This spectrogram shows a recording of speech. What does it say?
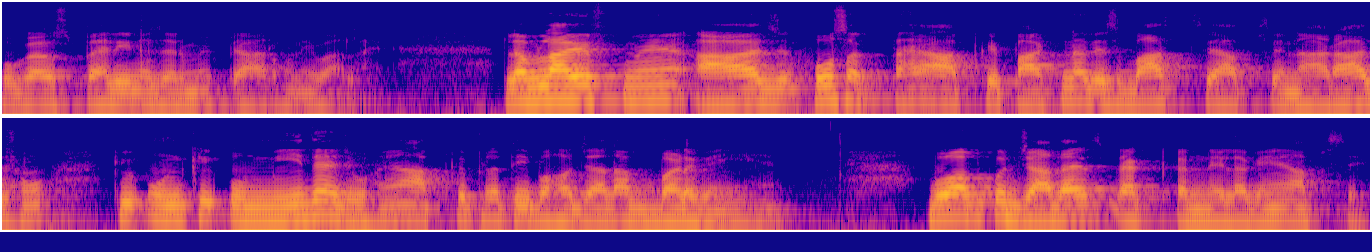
होगा, उस पहली नज़र में प्यार होने वाला है। लव लाइफ में आज हो सकता है आपके पार्टनर इस बात से आपसे नाराज़ हों कि उनकी उम्मीदें जो हैं आपके प्रति बहुत ज़्यादा बढ़ गई हैं। वो आपको ज़्यादा एक्सपेक्ट करने लगे हैं आपसे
